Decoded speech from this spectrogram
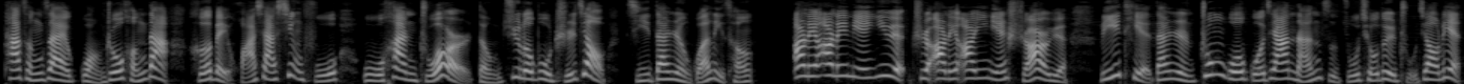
他曾在广州恒大、河北华夏幸福、武汉卓尔等俱乐部执教及担任管理层。二零二零年一月至二零二一年十二月，李铁担任中国国家男子足球队主教练，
